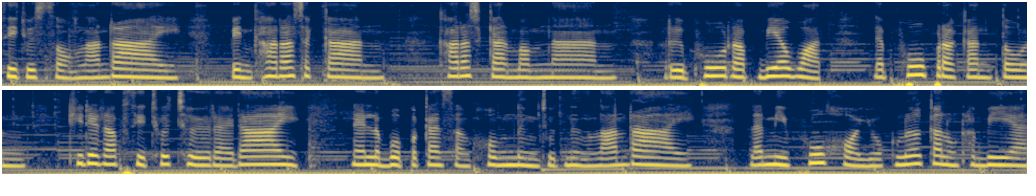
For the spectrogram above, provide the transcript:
4.2 ล้านราย เป็นข้าราชการข้าราชการบำนาญหรือผู้รับเบี้ยหวัด และผู้ประกันตนที่ได้รับสิทธิชดเชยรายได้ ในระบบประกันสังคม 1.1 ล้านราย และมีผู้ขอยกเลิกการลงทะเบียน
